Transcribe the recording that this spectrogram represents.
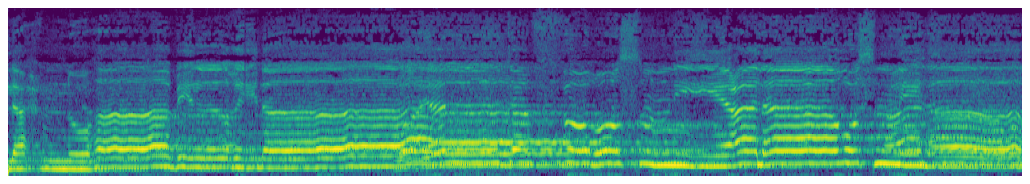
لحنها بالغنى. ويلتف غصني على غصنها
